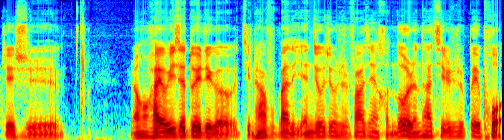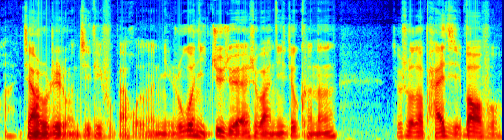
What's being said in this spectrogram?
这是，然后还有一些对这个警察腐败的研究，就是发现很多人他其实是被迫加入这种集体腐败活动，你如果你拒绝是吧，你就可能就受到排挤报复，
